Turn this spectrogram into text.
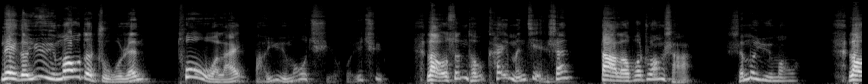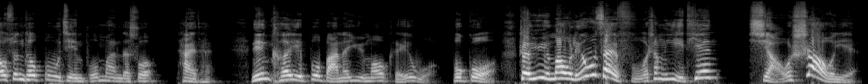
那个玉猫的主人托我来把玉猫取回去。”老孙头开门见山，大老婆装傻。什么玉猫啊？老孙头不紧不慢地说：“太太，您可以不把那玉猫给我，不过这玉猫留在府上一天，小少爷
